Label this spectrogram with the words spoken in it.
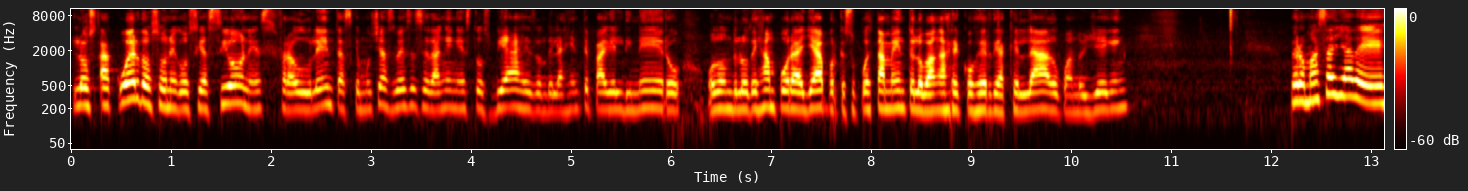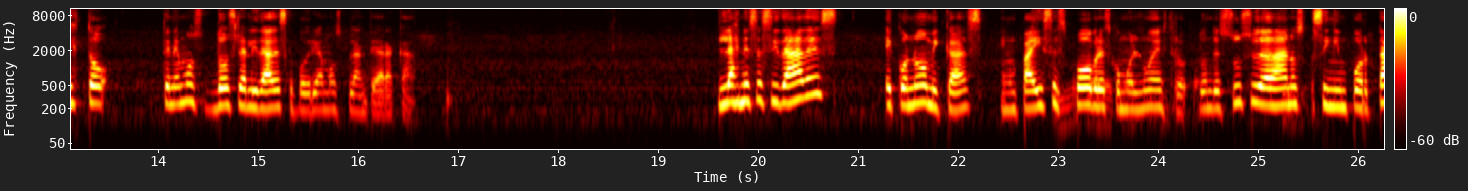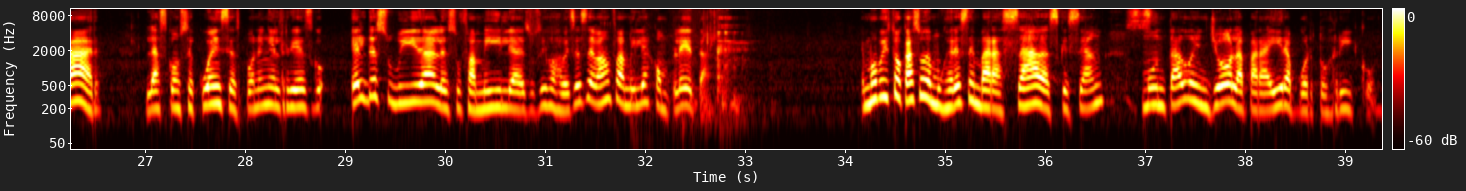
los acuerdos o negociaciones fraudulentas que muchas veces se dan en estos viajes donde la gente paga el dinero o donde lo dejan por allá porque supuestamente lo van a recoger de aquel lado cuando lleguen. Pero más allá de esto, tenemos dos realidades que podríamos plantear acá. Las necesidades económicas en países pobres como el nuestro, donde sus ciudadanos, sin importar las consecuencias, ponen el riesgo, el de su vida, el de su familia, de sus hijos, a veces se van familias completas. Hemos visto casos de mujeres embarazadas que se han montado en Yola para ir a Puerto Rico.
